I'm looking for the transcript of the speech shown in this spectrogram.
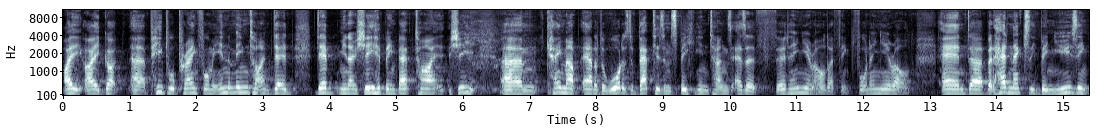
I, I got uh, people praying for me. In the meantime, Deb, Deb you know, she had been baptized. She um, came up out of the waters of baptism speaking in tongues as a 13 year old, I think, 14 year old and, uh, but hadn't actually been using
